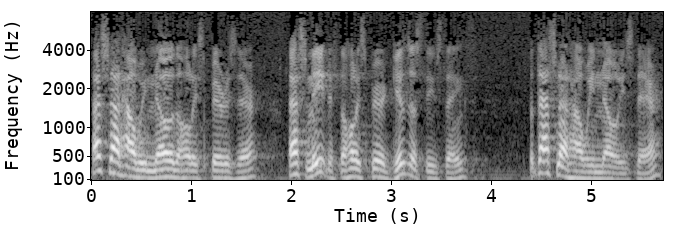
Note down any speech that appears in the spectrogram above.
That's not how we know the Holy Spirit is there. That's neat if the Holy Spirit gives us these things, but that's not how we know He's there.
